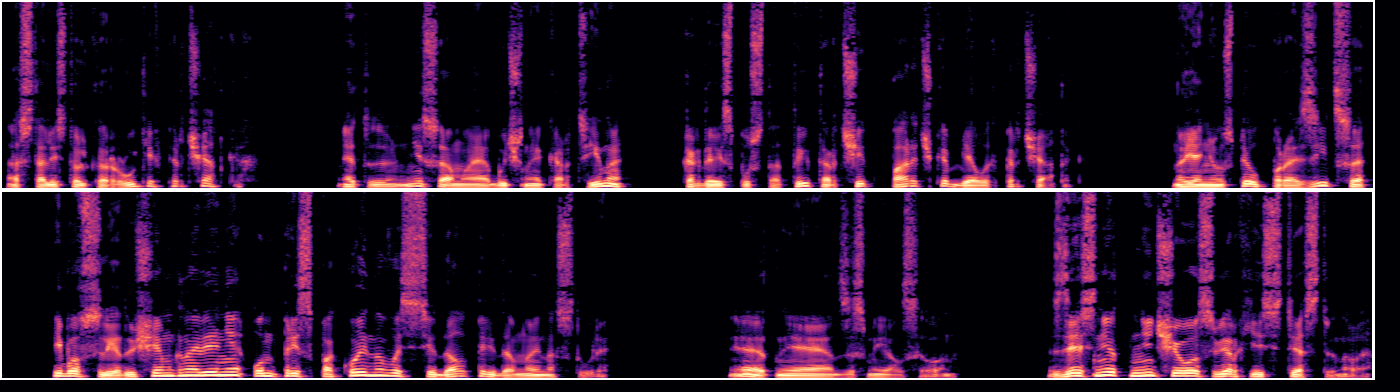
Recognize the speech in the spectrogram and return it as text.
Остались только руки в перчатках. Это не самая обычная картина, когда из пустоты торчит парочка белых перчаток. Но я не успел поразиться, ибо в следующее мгновение он преспокойно восседал передо мной на стуле. «Нет-нет», — засмеялся он, — «здесь нет ничего сверхъестественного.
